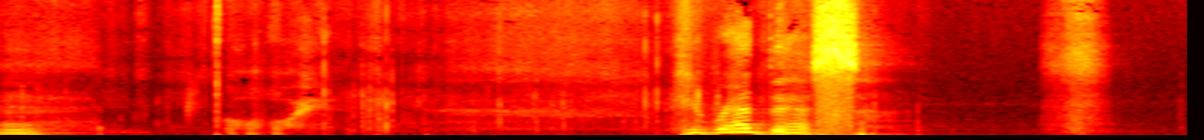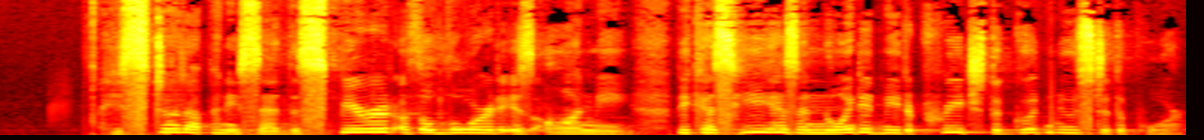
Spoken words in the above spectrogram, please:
Mm. Oh boy. He read this. He stood up and he said, The Spirit of the Lord is on me because he has anointed me to preach the good news to the poor.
